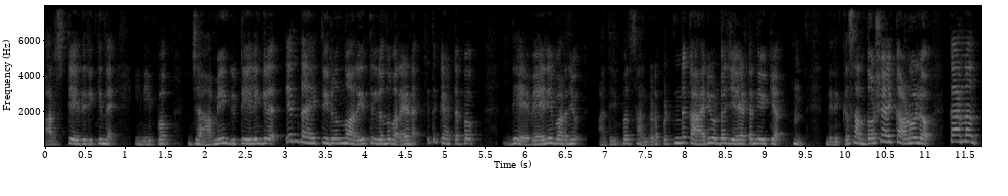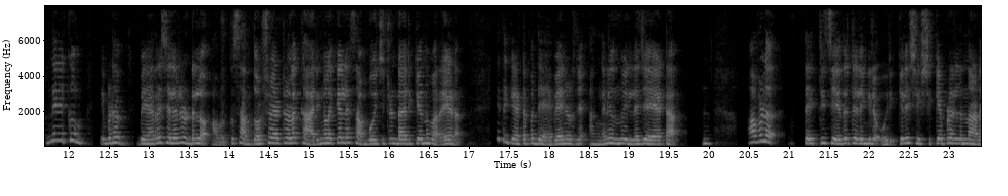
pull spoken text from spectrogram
അറസ്റ്റ് ചെയ്തിരിക്കുന്നത് ഇനിയിപ്പം ജാമ്യം കിട്ടിയില്ലെങ്കിൽ എന്തായി തീരുമെന്നും അറിയത്തില്ലെന്ന് പറയണേ. ഇത് കേട്ടപ്പം ദേവേനി പറഞ്ഞു അതിനിപ്പം സങ്കടപ്പെട്ടിന്റെ കാര്യമുണ്ടോ ജയേട്ടൻ? ചോദിക്കാം. നിനക്ക് സന്തോഷമായി കാണുമല്ലോ. കാരണം നിനക്കും ഇവിടെ വേറെ ചിലരുണ്ടല്ലോ. അവർക്ക് സന്തോഷമായിട്ടുള്ള കാര്യങ്ങളൊക്കെ അല്ലേ സംഭവിച്ചിട്ടുണ്ടായിരിക്കും എന്ന് പറയണം. ഇത് കേട്ടപ്പോ ദേവേന പറഞ്ഞു അങ്ങനെയൊന്നും ഇല്ല ജയേട്ടാ. അവൾ തെറ്റ് ചെയ്തിട്ടില്ലെങ്കിൽ ഒരിക്കലും ശിക്ഷിക്കപ്പെടില്ലെന്നാണ്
